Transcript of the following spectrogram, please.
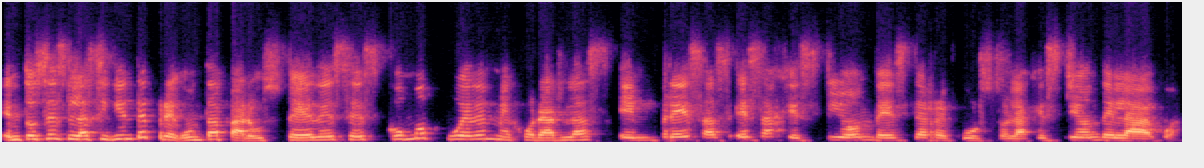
Entonces, la siguiente pregunta para ustedes es, ¿cómo pueden mejorar las empresas esa gestión de este recurso, la gestión del agua?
